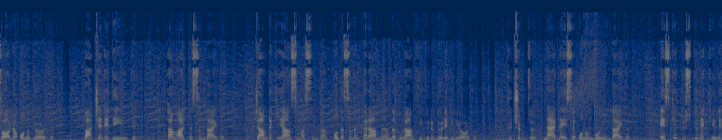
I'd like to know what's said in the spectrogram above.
Sonra onu gördü. Bahçede değildi. Tam arkasındaydı. Camdaki yansımasında, odasının karanlığında duran figürü görebiliyordu. Küçüktü, neredeyse onun boyundaydı. Eski püskü ve kirli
